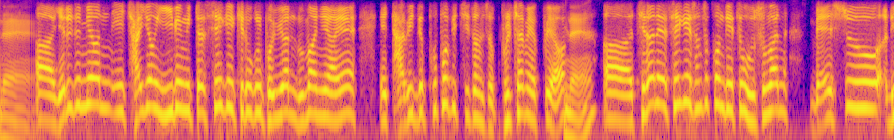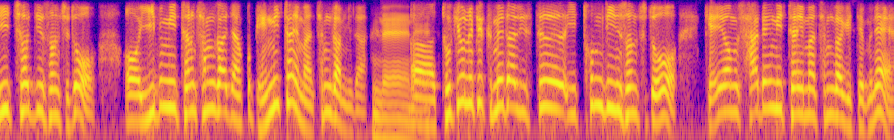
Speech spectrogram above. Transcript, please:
네. 아, 예를 들면 이 자유형 200m 세계 기록을 보유한 루마니아의 이 다비드 포포비치 선수 불참했고요. 네. 어, 지난해 세계 선수권 대회에서 우승한 매수 리처지 선수도 어, 200m는 참가하지 않고 100m에만 참가합니다. 네. 네. 어, 도쿄올림픽 금메달리스트 이 톰딘 선수도 개영 400m에만 참가하기 때문에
